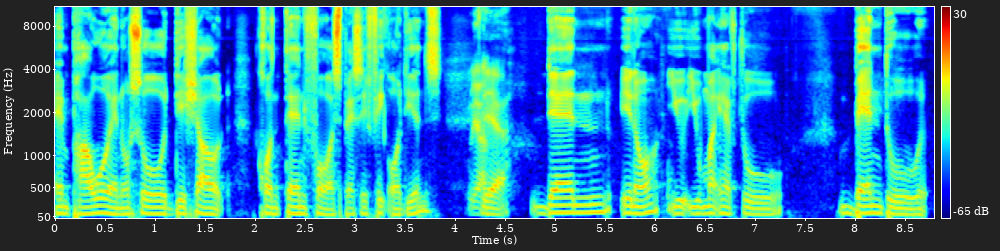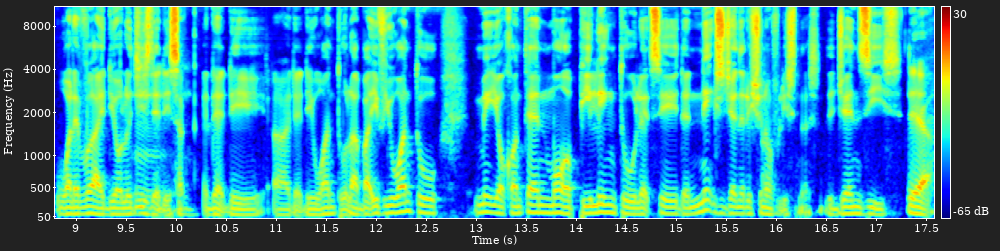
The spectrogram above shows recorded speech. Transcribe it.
empower and also dish out content for a specific audience, Yeah. Yeah. then you know you you might have to bend to whatever ideologies that they Mm. that they uh, that they want to lah. But if you want to make your content more appealing to let's say the next generation of listeners, the Gen Zs, Yeah.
